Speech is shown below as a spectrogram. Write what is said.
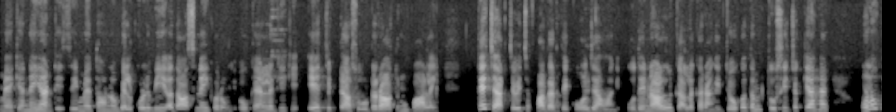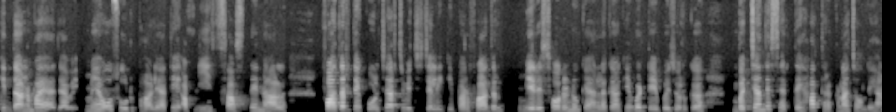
ਮੈਂ ਕਿਹਾ, ਨਹੀਂ ਆਂਟੀ ਜੀ, ਮੈਂ ਤੁਹਾਨੂੰ ਬਿਲਕੁਲ ਵੀ ਉਦਾਸ ਨਹੀਂ ਕਰੂੰਗੀ। ਉਹ ਕਹਿਣ ਲੱਗੀ ਕਿ ਇਹ ਚਿੱਟਾ ਸੂਟ ਰਾਤ ਨੂੰ ਪਾ ਲਈ ਤੇ ਚਰਚ ਵਿੱਚ ਫਾਦਰ ਦੇ ਕੋਲ ਜਾਵਾਂਗੇ। ਉਹਦੇ ਨਾਲ ਗੱਲ ਕਰਾਂਗੇ। ਜੋ ਕਦਮ ਤੁਸੀਂ ਚੱਕਿਆ ਹੈ, ਉਹਨੂੰ ਕਿੱਦਾਂ ਨਿਭਾਇਆ ਜਾਵੇ? ਮੈਂ ਉਹ ਸੂਟ ਪਾ ਲਿਆ ਤੇ ਆਪਣੀ ਸੱਸ ਦੇ ਨਾਲ ਫਾਦਰ ਦੇ ਕੋਲ ਚਰਚ ਵਿੱਚ ਚਲੀ ਗਈ, ਪਰ ਫਾਦਰ ਮੇਰੇ ਸਹੁਰੇ ਨੂੰ ਕਹਿਣ ਲੱਗਾ ਕਿ ਵੱਡੇ ਬਜ਼ੁਰਗ ਬੱਚਿਆਂ ਦੇ ਸਿਰ ਤੇ ਹੱਥ ਰੱਖਣਾ ਚਾਹੁੰਦੇ ਹਨ,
